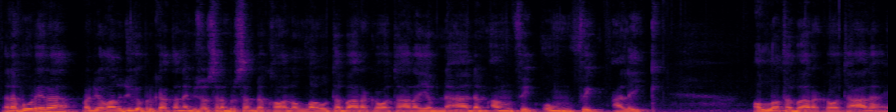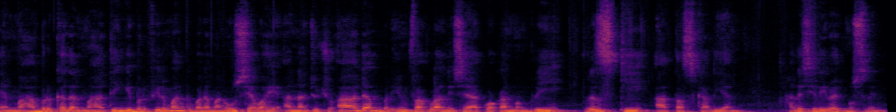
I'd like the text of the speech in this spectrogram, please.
dan Abu Hurairah radhiyallahu juga berkata Nabi SAW bersabda qala Allah tabaraka wa taala ya ibna Adam anfik umfik alaik Allah tabaraka wa ta'ala yang maha berkah dan maha tinggi berfirman kepada manusia, wahai anak cucu Adam, berinfaklah, niscaya aku akan memberi rezeki atas kalian. Hadis riwayat Muslim.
